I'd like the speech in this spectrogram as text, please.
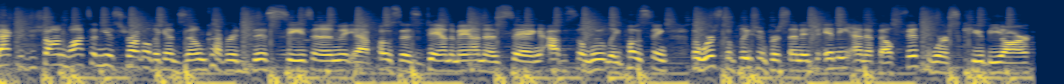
Back to Deshaun Watson. He has struggled against zone coverage this season. Yeah, Post as Dan the Man is saying absolutely. Posting the worst completion percentage in the NFL, fifth worst QBR.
